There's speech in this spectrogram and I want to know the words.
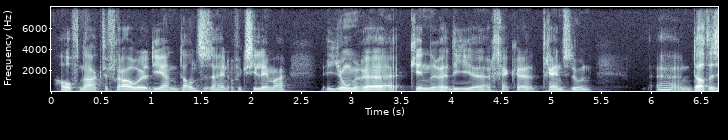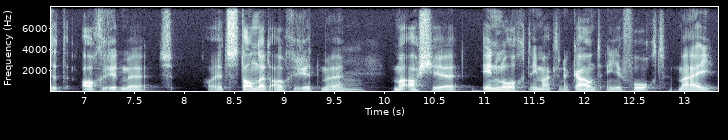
halfnaakte vrouwen die aan het dansen zijn... of ik zie alleen maar jongere kinderen die gekke trends doen. Dat is het algoritme, het standaard algoritme. Mhm. Maar als je inlogt en je maakt een account en je volgt mij...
